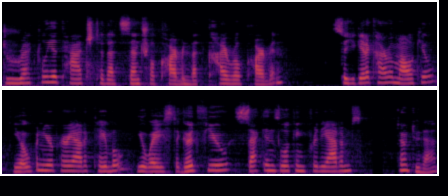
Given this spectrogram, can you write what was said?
directly attached to that central carbon, that chiral carbon. So you get a chiral molecule, you open your periodic table, you waste a good few seconds looking for the atoms. Don't do that.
